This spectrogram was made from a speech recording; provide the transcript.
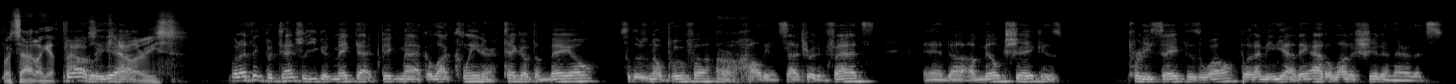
what's that like a thousand Probably, yeah. calories? But I think potentially you could make that Big Mac a lot cleaner. Take out the mayo, so there's no PUFA or Oh. polyunsaturated fats, and uh, a milkshake is pretty safe as well. But I mean, yeah, they add a lot of shit in there that's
